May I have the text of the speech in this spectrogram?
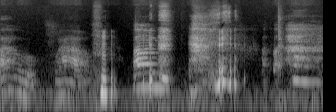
Oh, wow. um,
